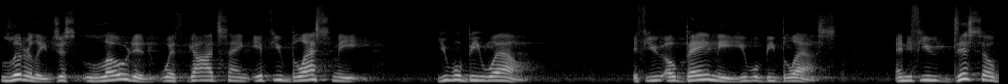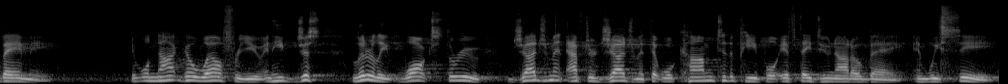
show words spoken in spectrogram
literally just loaded with God saying, If you bless me, you will be well. If you obey me, you will be blessed. And if you disobey me, it will not go well for you. And he just literally walks through judgment after judgment that will come to the people if they do not obey. And we see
